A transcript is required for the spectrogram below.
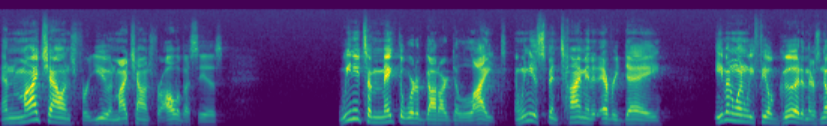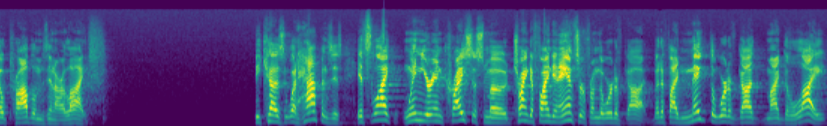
And my challenge for you and my challenge for all of us is we need to make the Word of God our delight, and we need to spend time in it every day, even when we feel good and there's no problems in our life. Because what happens is, it's like when you're in crisis mode trying to find an answer from the Word of God. But if I make the Word of God my delight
